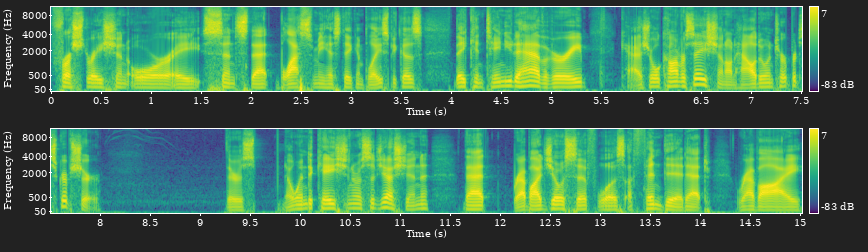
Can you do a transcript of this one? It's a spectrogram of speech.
frustration or a sense that blasphemy has taken place because they continue to have a very casual conversation on how to interpret Scripture. There's no indication or suggestion that Rava Joseph was offended at Rabbi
